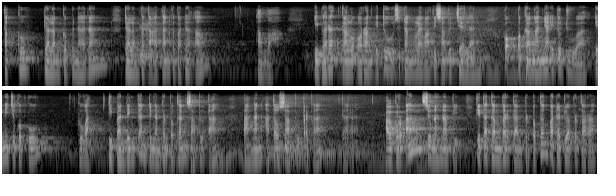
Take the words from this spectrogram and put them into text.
teguh dalam kebenaran, dalam ketaatan kepada Allah. Ibarat kalau orang itu sedang melewati satu jalan, kok pegangannya itu dua, ini cukup ku, kuat dibandingkan dengan berpegang satu ta, tangan atau satu perkara. Al-Quran, sunnah Nabi, kita gambarkan berpegang pada dua perkara,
